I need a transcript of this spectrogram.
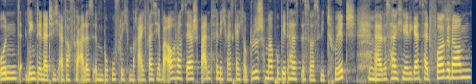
Und LinkedIn natürlich einfach für alles im beruflichen Bereich. Was ich aber auch noch sehr spannend finde, ich weiß gar nicht, ob du das schon mal probiert hast, ist sowas wie Twitch. Mhm. Äh, das habe ich mir die ganze Zeit vorgenommen,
